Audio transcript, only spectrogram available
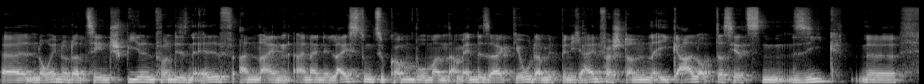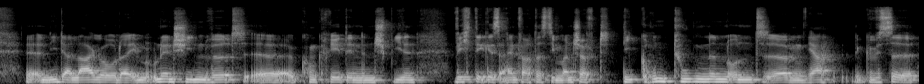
äh, neun oder zehn Spielen von diesen elf an, ein, an eine Leistung zu kommen, wo man am Ende sagt, jo, damit bin ich einverstanden, egal ob das jetzt ein Sieg, eine, eine Niederlage oder eben unentschieden wird, äh, konkret in den Spielen. Wichtig ist einfach, dass die Mannschaft die Grundtugenden und ähm, ja, eine gewisse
